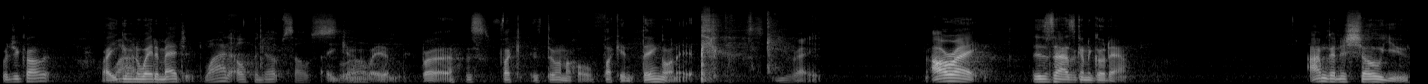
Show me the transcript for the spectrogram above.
what'd you call it? Why are you giving away the magic? Why it opened up so Why you slow? giving away the Bruh, this is fuck it's doing a whole fucking thing on it. You right. All right, this is how it's gonna go down. I'm gonna show you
